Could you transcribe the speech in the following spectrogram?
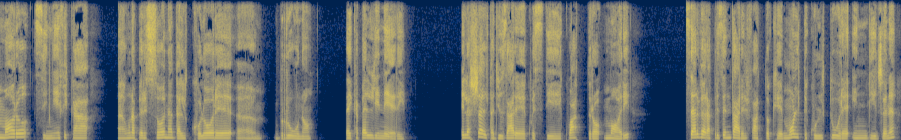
Moro significa eh, una persona dal colore eh, bruno, dai capelli neri. E la scelta di usare questi quattro mori serve a rappresentare il fatto che molte culture indigene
